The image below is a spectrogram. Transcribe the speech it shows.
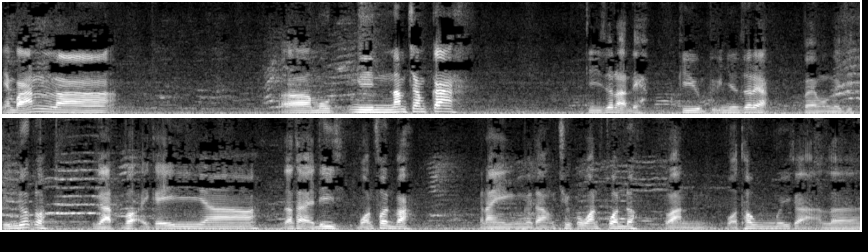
em bán là à, 1.500k thì rất là đẹp. Kỳ tự nhiên rất đẹp. Về mọi người chỉ tưới nước thôi. Gạt vợi cái uh, giá thể đi bón phân vào. Cái này người ta cũng chưa có bón phân đâu toàn vỏ thông với cả là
